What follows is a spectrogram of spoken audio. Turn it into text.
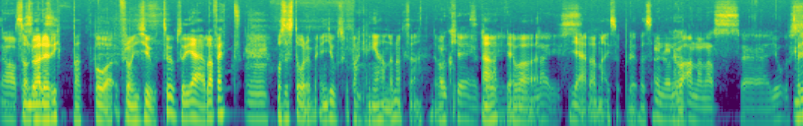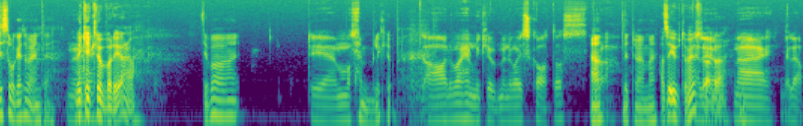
Ja, som du hade rippat på från Youtube, så jävla fett. Mm. Och så står du med en juiceförpackning i handen också. Det var coolt. okej. Ja, det var nice. jävla nice upplevelse. Undrar om det var ananasjuice. Men det såg jag tyvärr inte. Nej, Vilken klubb var det då? Det var Det måste, hemlig klubb. ja, det var en hemlig klubb men det var i Skatos. Ja. tror jag. Det tror jag med. Alltså utomhus Eller, eller? Nej, eller ja,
